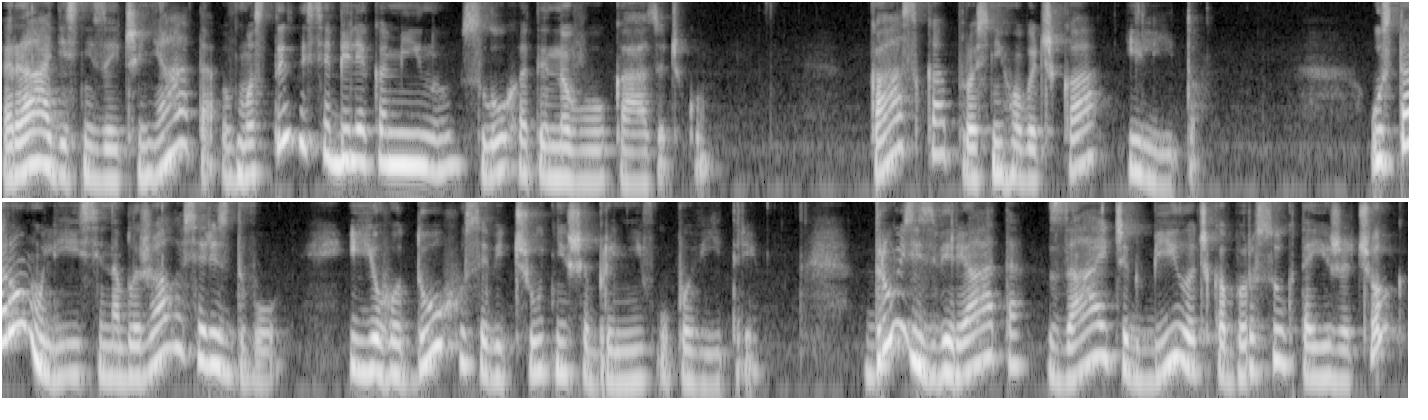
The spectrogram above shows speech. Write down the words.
Радісні зайченята вмостилися біля каміну слухати нову казочку. Казка про сніговичка і літо. У старому лісі наближалося Різдво, і його дух усе відчутніше бринів у повітрі. Друзі звірята, зайчик, білочка, борсук та їжачок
